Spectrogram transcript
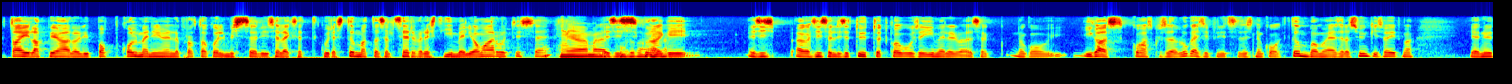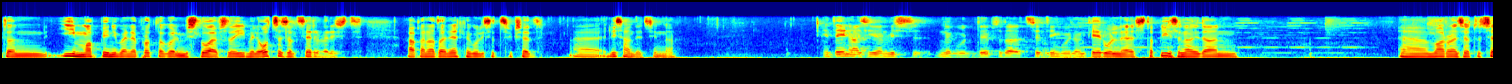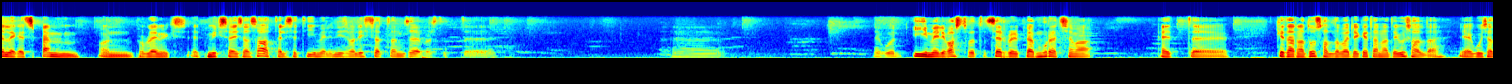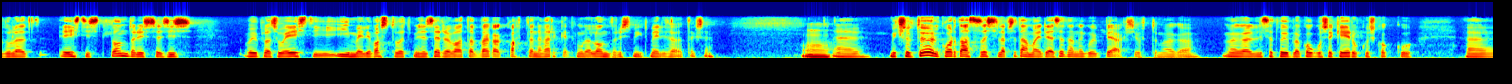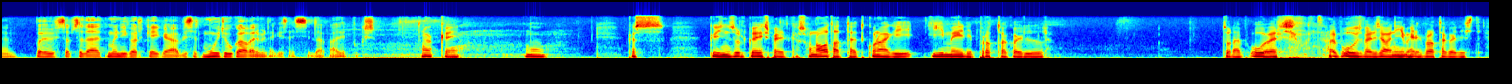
dial-up'i ajal oli POP3 nimeline protokoll, mis oli selleks, et kuidas tõmmata sealt serverist emaili oma arvutisse. ja, ja siis kunagi ja siis, aga siis oli see tüütu, et kogu see email oli seal nagu igas kohas, kus seda lugesid, pidid seda sinna kogu aeg tõmbama ja seda süngis hoidma. ja nüüd on emapi nimeline protokoll, mis loeb seda emaili otseselt serverist aga nad on jah, nagu lihtsalt siuksed äh, lisandid sinna. ja teine asi on, mis nagu teeb seda, et setting uid on keeruline stabiilsena hoida, on ma arvan, seotud sellega, et spämm on probleemiks, et miks sa ei saa saata lihtsalt emaili niisama lihtsalt on sellepärast, et äh, nagu emaili vastuvõtvad serverid peavad muretsema, et äh, keda nad usaldavad ja keda nad ei usalda ja kui sa tuled Eestist Londonisse, siis võib-olla su Eesti emaili vastuvõtmise server vaatab väga kahtlane värk, et mulle Londonist mingit meili saadetakse mm.. Äh, miks sul tööl kord aastas asja läheb, seda ma ei tea, seda nagu ei peaks juhtuma, aga, aga lihtsalt võib-olla kogu see keerukus kokku äh, põhjustab seda, et mõnikord keegi ajab lihtsalt muidu ka veel midagi sassi tagatipuks. okei okay., no kas, küsin sult kui eksperdilt, kas on oodata, et kunagi emaili protokoll tuleb uue versioon, tuleb uus versioon emaili protokollist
